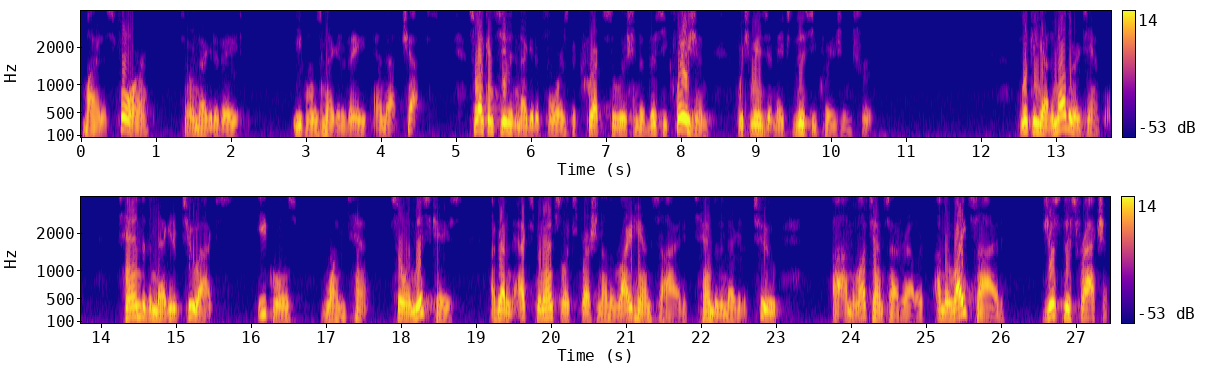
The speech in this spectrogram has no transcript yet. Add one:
minus 4. So negative 8 equals negative 8, and that checks. So I can see that negative 4 is the correct solution to this equation, which means it makes this equation true. Looking at another example, 10 to the negative 2x equals 1 tenth. So in this case, I've got an exponential expression on the right-hand side, 10 to the negative 2, uh, on the left-hand side rather. On the right side, just this fraction.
